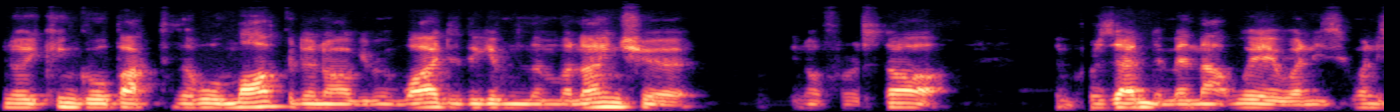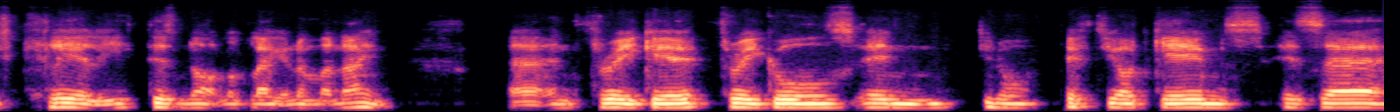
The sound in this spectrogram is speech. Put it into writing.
you know, you can go back to the whole marketing argument. Why did they give him the number nine shirt? You know, for a start, and present him in that way when he's when he's clearly does not look like a number nine. Uh, and three three goals in you know fifty odd games is uh,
